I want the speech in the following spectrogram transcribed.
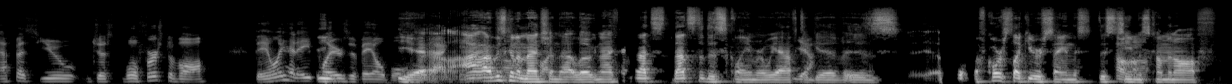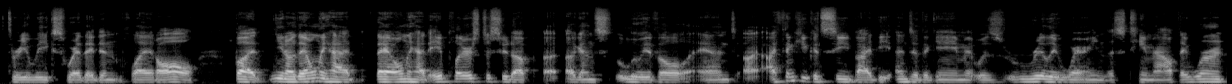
FSU just well, first of all, they only had eight players available. Yeah, I, I, was going to mention that, Logan. I think that's that's the disclaimer we have to yeah. give. Is of course, like you were saying, this this team uh-huh. is coming off three weeks where they didn't play at all but you know they only had they only had eight players to suit up uh, against Louisville, and I, I, think you could see by the end of the game it was really wearing this team out. They weren't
